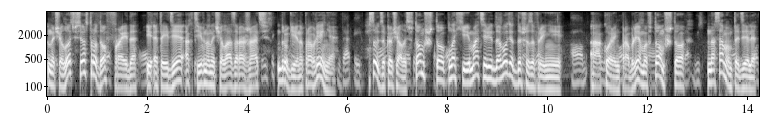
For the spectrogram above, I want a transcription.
Началось все с трудов Фрейда, и эта идея активно начала заражать другие направления. Суть заключалась в том, что плохие матери доводят до шизофрении. А корень проблемы в том, что на самом-то деле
